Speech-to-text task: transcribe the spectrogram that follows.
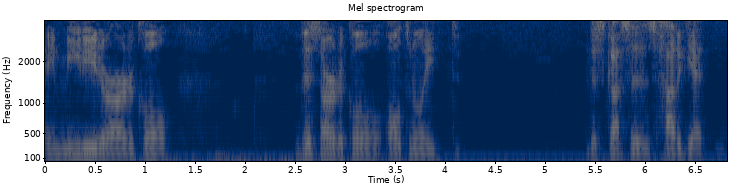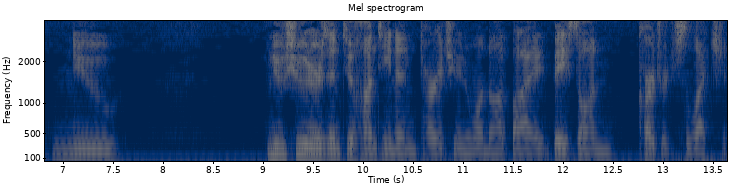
a Meat Eater article. This article ultimately discusses how to get new new shooters into hunting and target shooting and whatnot by based on cartridge selection.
